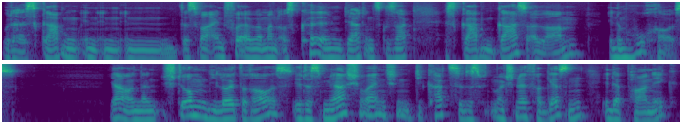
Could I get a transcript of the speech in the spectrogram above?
Oder es gab in, in, in, das war ein Feuerwehrmann aus Köln, der hat uns gesagt, es gab einen Gasalarm in einem Hochhaus. Ja, und dann stürmen die Leute raus. Ja, das Meerschweinchen, die Katze, das wird mal schnell vergessen in der Panik.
